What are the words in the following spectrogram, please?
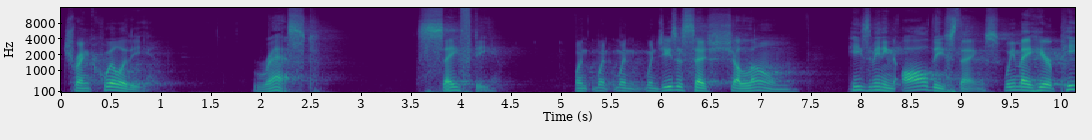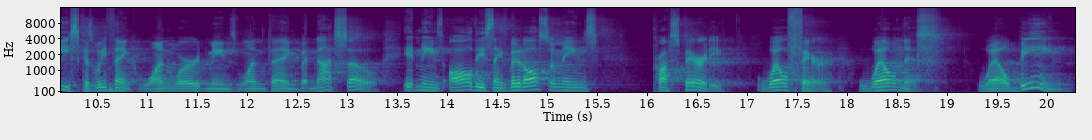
tranquility, rest, safety. When, when, when, when Jesus says shalom, He's meaning all these things. We may hear peace because we think one word means one thing, but not so. It means all these things, but it also means prosperity, welfare, wellness, well being.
